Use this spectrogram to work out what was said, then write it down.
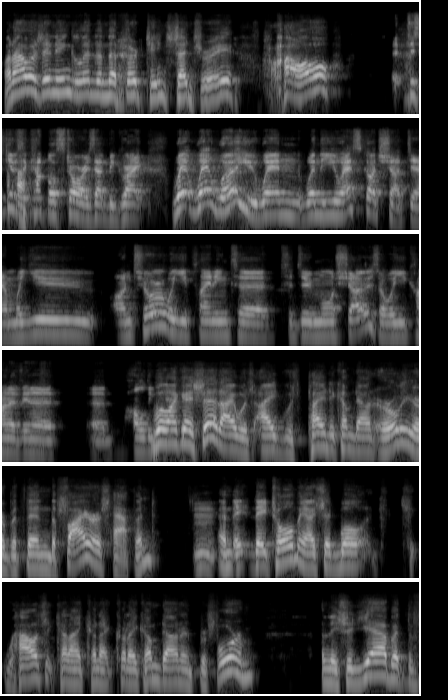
when I was in England in the 13th century, how Just give us a couple of stories. That'd be great. Where where were you when when the US got shut down? Were you on tour? Were you planning to to do more shows, or were you kind of in a, a holding? Well, like I said, I was I was planning to come down earlier, but then the fires happened, Mm. and they they told me I said, "Well, how is it? Can I can I could I come down and perform?" And they said, "Yeah, but the,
